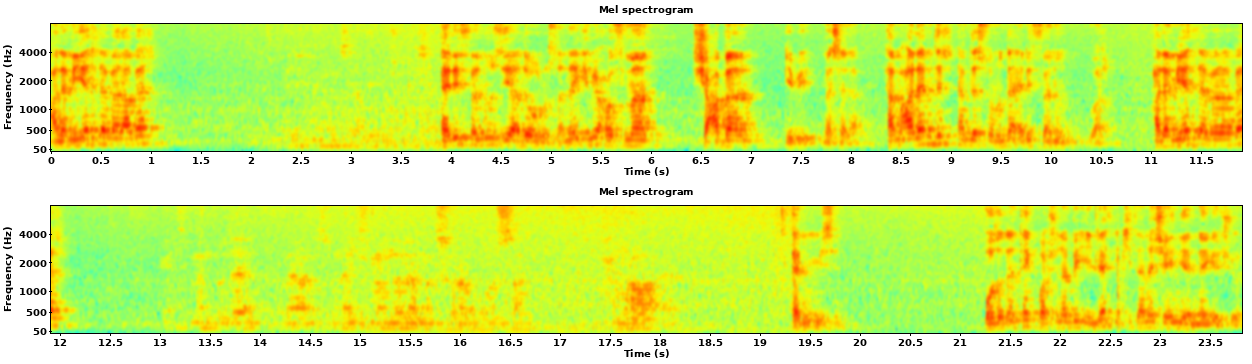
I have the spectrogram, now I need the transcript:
Alemiyetle beraber Elif ve nun ziyade olursa ne gibi? Osman, Şaban gibi mesela. Hem alemdir hem de sonunda elif ve nun var. Alemiyetle beraber hamra emin misin? O zaten tek başına bir illet iki tane şeyin yerine geçiyor.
